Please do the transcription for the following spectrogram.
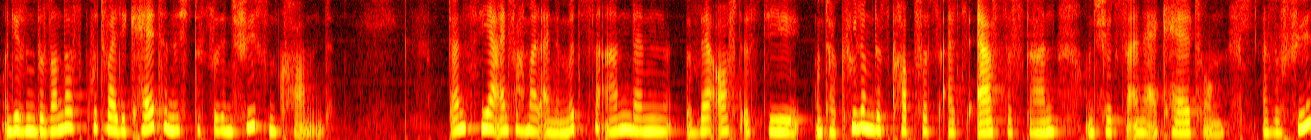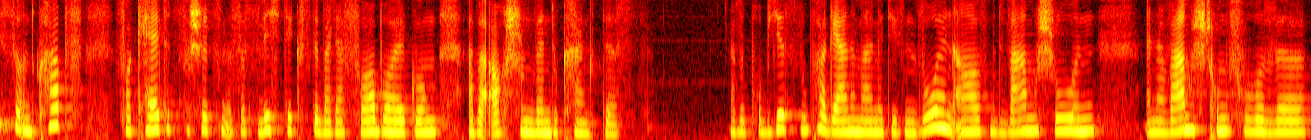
und die sind besonders gut, weil die Kälte nicht bis zu den Füßen kommt. Dann ziehe einfach mal eine Mütze an, denn sehr oft ist die Unterkühlung des Kopfes als erstes dran und führt zu einer Erkältung. Also Füße und Kopf vor Kälte zu schützen ist das Wichtigste bei der Vorbeugung, aber auch schon, wenn du krank bist. Also probier es super gerne mal mit diesen Sohlen aus, mit warmen Schuhen, einer warmen Strumpfhose.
